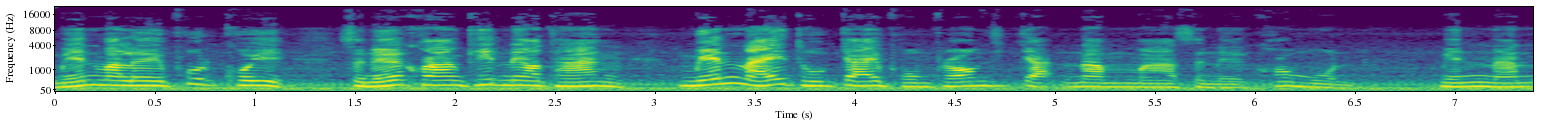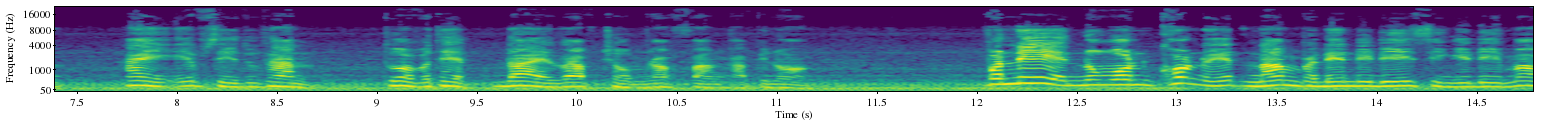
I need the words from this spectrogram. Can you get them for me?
เม้นต์มาเลยพูดคุย เสนอความคิดแนวทาง เม้นต์ไหนถูกใจผมพร้อมที่จะนำมาเสนอข้อมูล เม้นต์นั้นให้ FC ทุกท่าน ทั่วประเทศได้รับชมรับฟังครับพี่น้อง วันนี้นวนค้นเอ็ดนำประเด็นดีๆ สิ่งดีๆ มา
